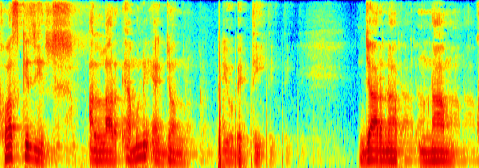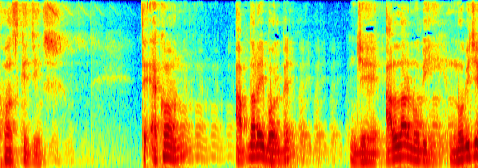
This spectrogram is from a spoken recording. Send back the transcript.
খোয়াজ কেজির আল্লাহর এমনই একজন প্রিয় ব্যক্তি, যার নাম খোয়াশকেজির তো এখন আপনারাই বলবেন যে আল্লাহর নবী নবী যে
